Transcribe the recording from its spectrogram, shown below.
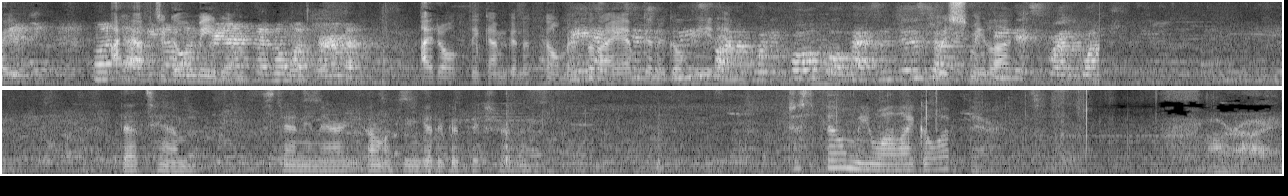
I have to. Go meet him. I don't think I'm going to film it, but I am going to go meet him. Wish me luck. That's him standing there. I don't know if you can get a good picture of him. Just film me while I go up there. All right.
